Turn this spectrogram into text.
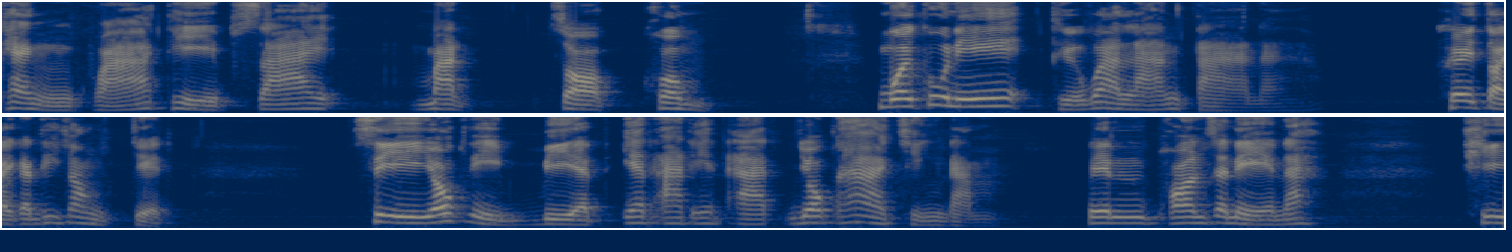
แข้งขวาถีบซ้าย หมัดศอกคม มวยคู่นี้ถือว่าล้างตานะ เคยต่อยกันที่ช่องเจ็ดสี่ยกนี่เบียดเอ็ดอาร์เอ็ดอาร์ยกห้าชิงดำเป็นพรเสน่ห์นะ ที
